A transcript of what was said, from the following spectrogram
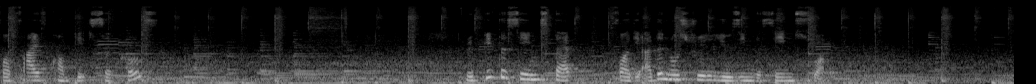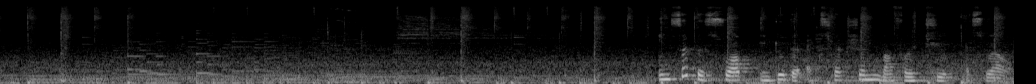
for 5 complete circles. Repeat the same step for the other nostril using the same swab. Insert the swab into the extraction buffer tube as well.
